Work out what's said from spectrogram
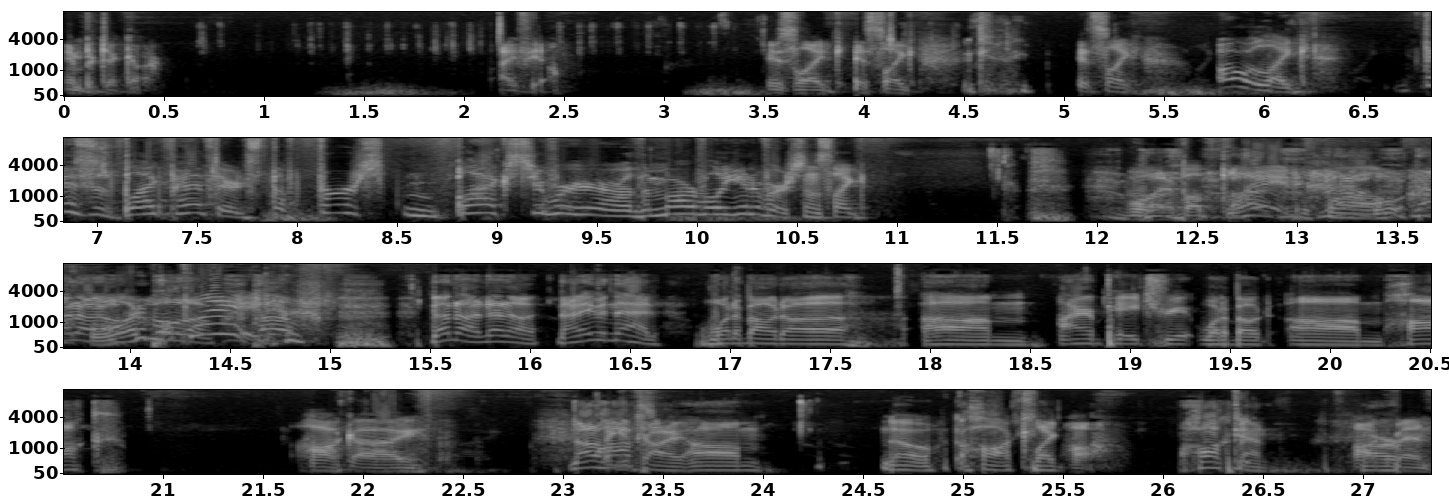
in particular. I feel it's like it's like it's like oh like this is Black Panther. It's the first black superhero of the Marvel universe, and it's like. What about Blade? No, no, no, no. What about. Blade? Uh, no, no, no, no. Not even that. What about uh um Iron Patriot? What about um Hawk? Hawkeye. Not Like it's- Hawkeye. Um, No, a hawk. like Haw- Hawkman. Or Hawkman.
